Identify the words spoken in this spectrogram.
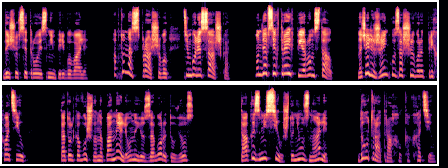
да еще все трое с ним перебывали. А кто нас спрашивал? Тем более Сашка. Он для всех троих первым стал. Вначале Женьку за шиворот прихватил. Та только вышла на панель, он ее за город увез. Так измесил, что не узнали. До утра трахал, как хотел.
